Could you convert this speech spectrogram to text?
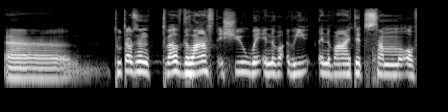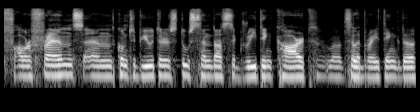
Uh, 2012, the last issue, we, inv- we, invited some of our friends and contributors to send us a greeting card uh, celebrating the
